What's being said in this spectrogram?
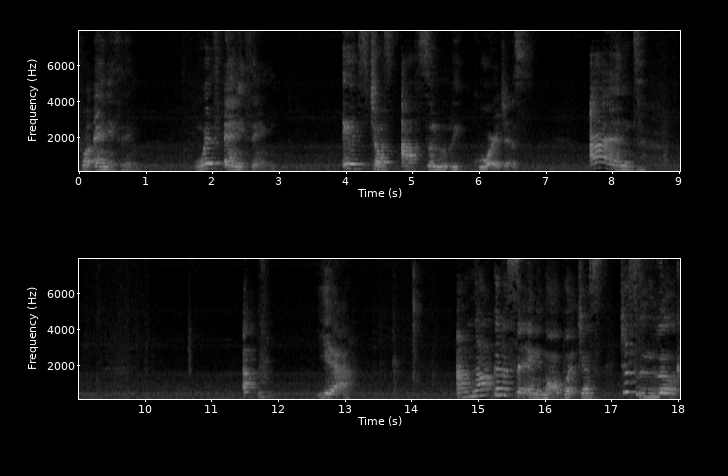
for anything, with anything. It's just absolutely gorgeous. And uh, yeah. I'm not gonna say anymore, but just just look,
